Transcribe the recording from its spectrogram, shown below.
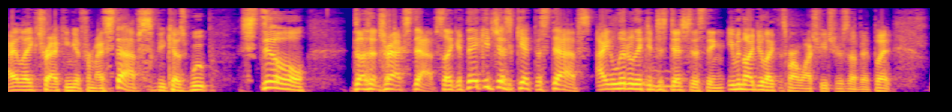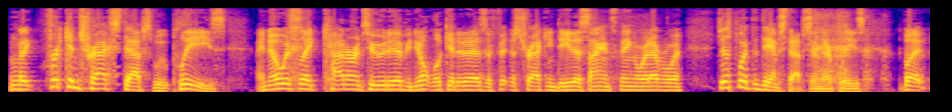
I like tracking it for my steps because Whoop still doesn't track steps. Like if they could just get the steps, I literally could just ditch this thing, even though I do like the smartwatch features of it. But I'm like, freaking track steps, Whoop, please. I know it's like counterintuitive and you don't look at it as a fitness tracking data science thing or whatever. Just put the damn steps in there, please. But,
